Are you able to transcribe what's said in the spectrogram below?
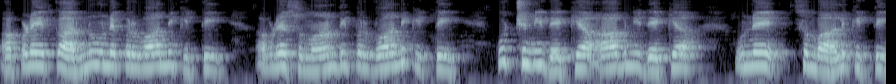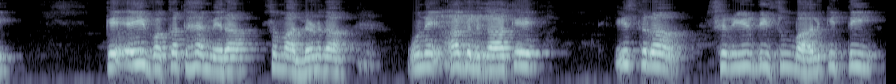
ਆਪਣੇ ਘਰ ਨੂੰ ਉਹਨੇ ਪਰਵਾਹ ਨਹੀਂ ਕੀਤੀ, ਆਪਣੇ ਸਮਾਨ ਦੀ ਪਰਵਾਹ ਨਹੀਂ ਕੀਤੀ, ਕੁਛ ਨਹੀਂ ਦੇਖਿਆ, ਆਪ ਨਹੀਂ ਦੇਖਿਆ। ਉਹਨੇ ਸੰਭਾਲ ਕੀਤੀ ਕਿ ਇਹ ਵਕਤ ਹੈ ਮੇਰਾ ਸੰਭਾਲਣ ਦਾ। ਉਹਨੇ ਅੱਗ ਲਗਾ ਕੇ ਇਸ ਤਰ੍ਹਾਂ ਸਰੀਰ ਦੀ ਸੰਭਾਲ ਕੀਤੀ।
